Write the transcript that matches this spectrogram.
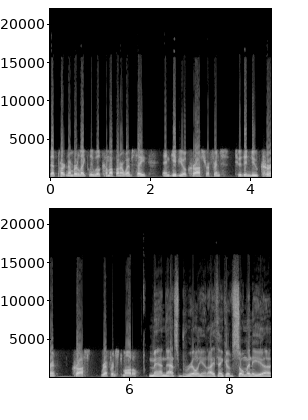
that part number likely will come up on our website and give you a cross reference to the new current cross referenced model. Man, that's brilliant. I think of so many uh,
